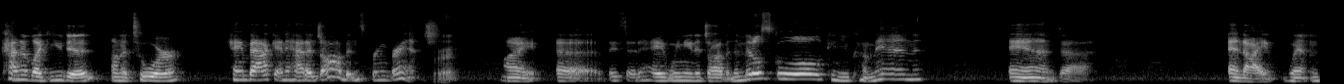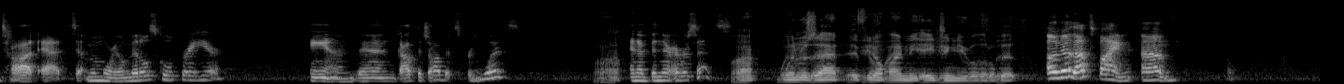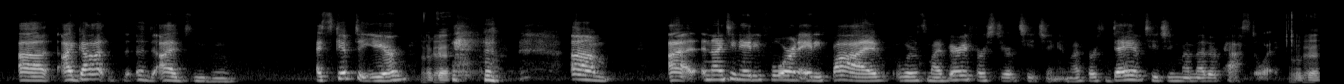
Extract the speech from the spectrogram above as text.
kind of like you did on a tour, came back and had a job in Spring Branch. Right. My, uh, they said, hey, we need a job in the middle school. Can you come in? And, uh, and I went and taught at uh, Memorial Middle School for a year and then got the job at Spring Woods. Wow. And I've been there ever since. Wow. When was that? If you don't mind me aging you a little bit. Oh, no, that's fine. Um, uh, I got, I, I skipped a year. Okay. um, I, in 1984 and 85 was my very first year of teaching. And my first day of teaching, my mother passed away. Okay.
